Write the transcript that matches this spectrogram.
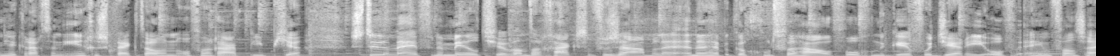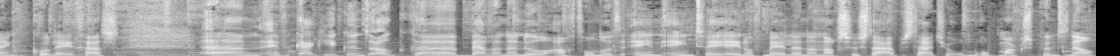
je krijgt een ingesprektoon of een raar piepje... stuur me even een mailtje, want dan ga ik ze verzamelen... en dan heb ik een goed verhaal volgende keer voor Jerry of een van zijn collega's. Um, even kijken, je kunt ook uh, bellen naar 0800-1121 of mailen naar nachtzusterapenstaatje omroepmax.nl.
